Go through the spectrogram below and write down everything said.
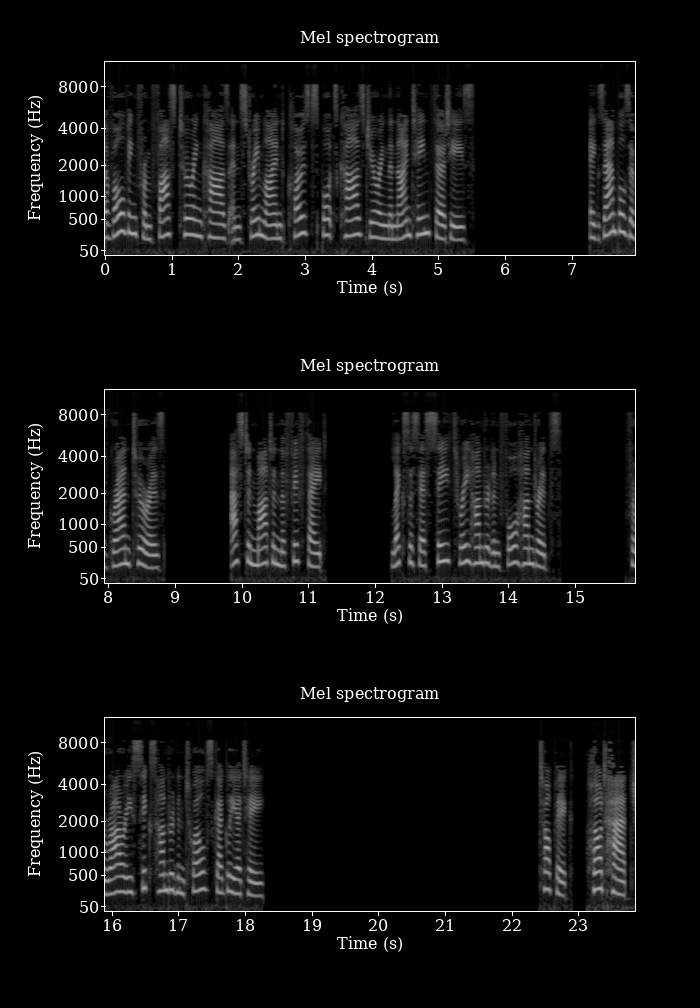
evolving from fast touring cars and streamlined closed sports cars during the 1930s. Examples of Grand Tourers Aston Martin the 5th 8 Lexus SC 300 and 400 Ferrari 612 Scaglietti. Topic: Hot hatch.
